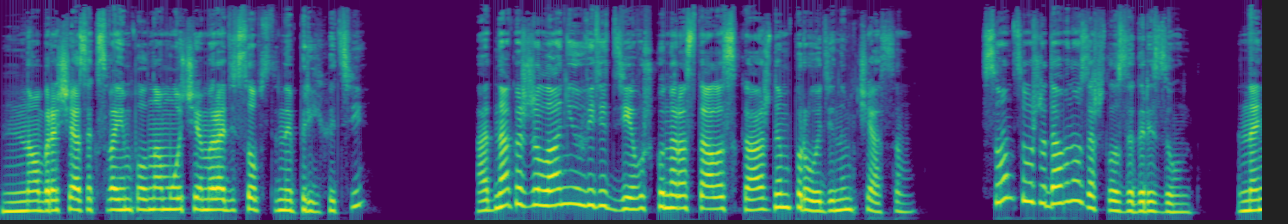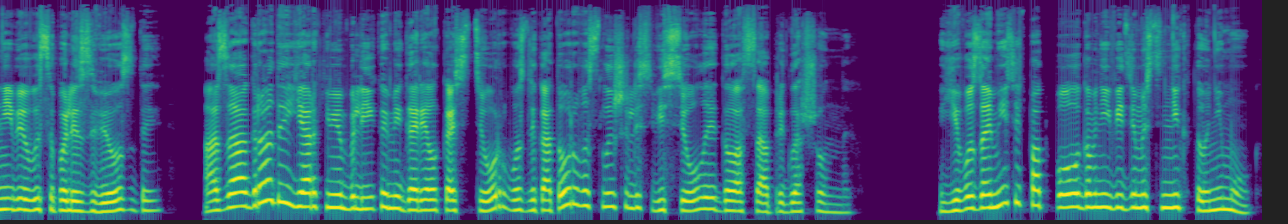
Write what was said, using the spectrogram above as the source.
Но обращаться к своим полномочиям ради собственной прихоти? Однако желание увидеть девушку нарастало с каждым пройденным часом. Солнце уже давно зашло за горизонт. На небе высыпали звезды, а за оградой яркими бликами горел костер, возле которого слышались веселые голоса приглашенных. Его заметить под пологом невидимости никто не мог.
